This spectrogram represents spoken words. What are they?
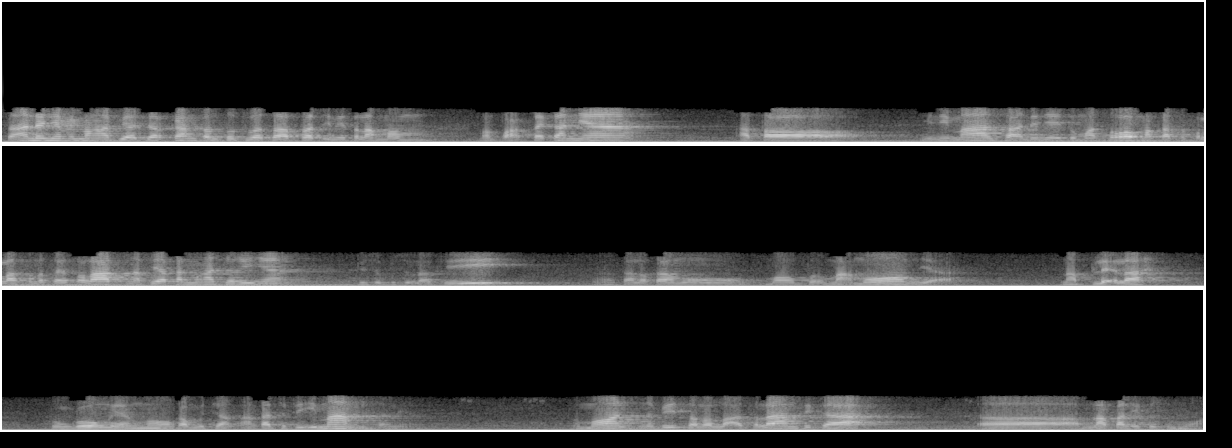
Seandainya memang Nabi ajarkan, tentu dua sahabat ini telah mem mempraktekannya atau minimal seandainya itu masuk maka setelah selesai sholat Nabi akan mengajarinya. Besok-besok lagi nah, kalau kamu mau bermakmum ya nableklah punggung yang mau kamu angkat jadi imam misalnya. Namun Nabi Shallallahu Alaihi Wasallam tidak uh, melakukan itu semua.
